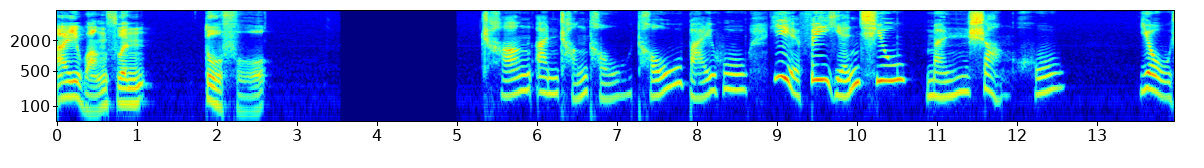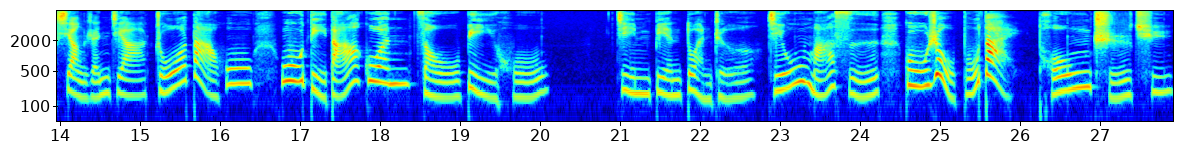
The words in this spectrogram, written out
哀王孙，杜甫。长安城头头白屋，夜飞檐秋门上呼。又向人家着大屋，屋底达官走壁胡。金鞭断折九马死，骨肉不带铜池躯。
